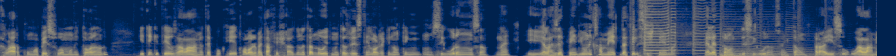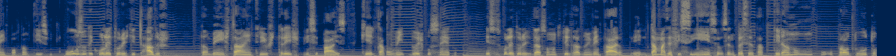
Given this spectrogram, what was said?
claro, com uma pessoa monitorando e tem que ter os alarmes, até porque tua loja vai estar fechada durante a noite. Muitas vezes tem loja que não tem um segurança, né? E elas dependem unicamente daquele sistema eletrônico de segurança. Então, para isso, o alarme é importantíssimo. O uso de coletores de dados também está entre os três principais, que ele está com 22%. Esses coletores de dados são muito utilizados no inventário. Ele dá mais eficiência. Você não precisa estar tirando um, o produto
